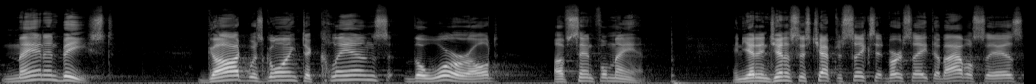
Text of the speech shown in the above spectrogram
man and beast. God was going to cleanse the world of sinful man. And yet in Genesis chapter 6 at verse 8, the Bible says,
